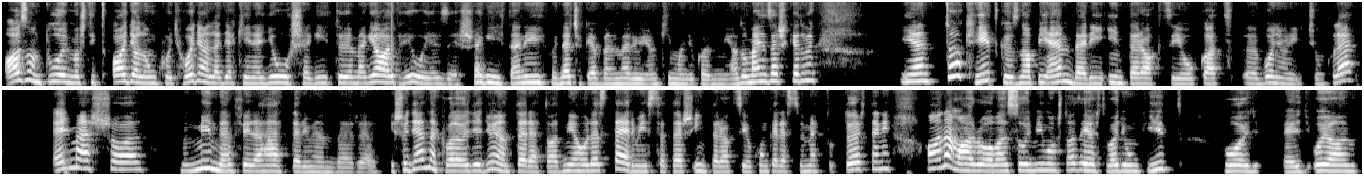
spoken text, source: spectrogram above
azon túl, hogy most itt agyalunk, hogy hogyan legyek én egy jó segítő, meg jaj, de jó érzés segíteni, hogy ne csak ebben merüljön ki mondjuk a mi adományozási kedvünk, ilyen tök hétköznapi emberi interakciókat bonyolítsunk le egymással, meg mindenféle hátterű emberrel. És hogy ennek valahogy egy olyan teret adni, ahol ez természetes interakciókon keresztül meg tud történni, ha nem arról van szó, hogy mi most azért vagyunk itt, hogy egy olyan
